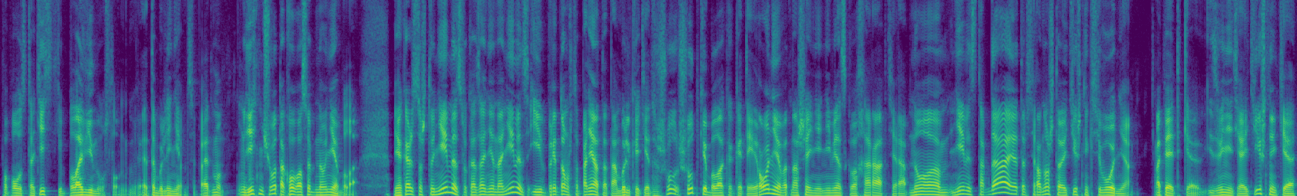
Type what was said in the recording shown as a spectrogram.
по поводу статистики половину, условно говоря, это были немцы. Поэтому здесь ничего такого особенного не было. Мне кажется, что немец, указание на немец, и при том, что, понятно, там были какие-то шутки, была какая-то ирония в отношении немецкого характера, но немец тогда это все равно, что айтишник сегодня. Опять-таки, извините, айтишники,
